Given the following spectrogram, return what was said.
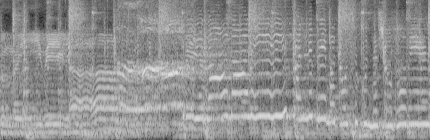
చేస్తున్న ఈ వేళ ప్రేమ దోచుకున్న శుభవేళ.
